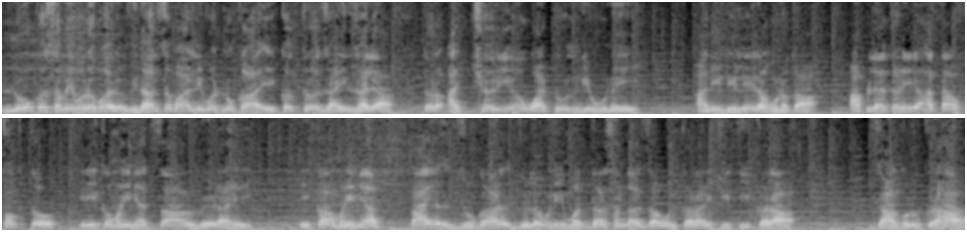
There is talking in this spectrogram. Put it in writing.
लोकसभेबरोबर विधानसभा निवडणुका एकत्र जाहीर झाल्या तर आश्चर्य वाटून घेऊ नये. आणि ढिले राहू नका. आपल्याकडे आता फक्त एक महिन्याचा वेळ आहे. एका महिन्यात काय जुगाड जुलवणी मतदारसंघात जाऊन करायची ती करा. जागरूक रहा.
